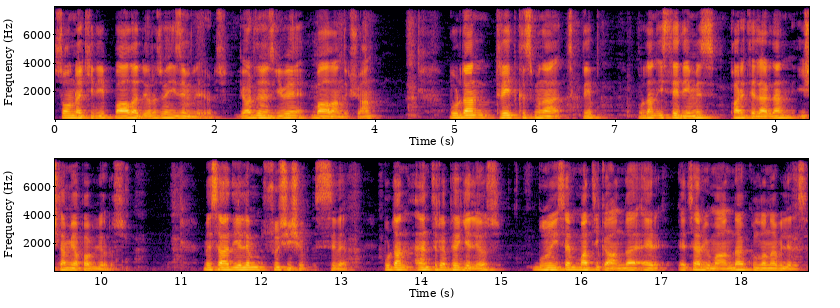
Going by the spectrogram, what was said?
Sonraki deyip bağla diyoruz ve izin veriyoruz. Gördüğünüz gibi bağlandık şu an. Buradan trade kısmına tıklayıp buradan istediğimiz paritelerden işlem yapabiliyoruz. Mesela diyelim sushi swap. Buradan Entrap'e geliyoruz. Bunu ise Matic ağında, Er- Ethereum ağında kullanabiliriz.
